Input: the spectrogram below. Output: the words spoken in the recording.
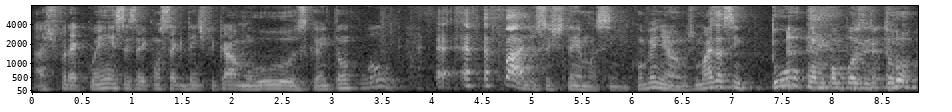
as frequências, aí consegue identificar a música. Então, é, é, é falho o sistema, assim, convenhamos. Mas, assim, tu, como compositor,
